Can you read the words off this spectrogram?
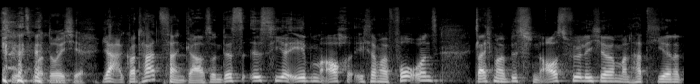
Zieh mal durch hier. Ja, Quartalszahlen gab's und das ist hier eben auch, ich sag mal, vor uns gleich mal ein bisschen ausführlicher. Man hat hier ein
